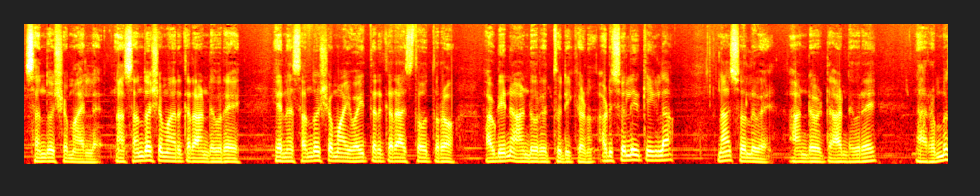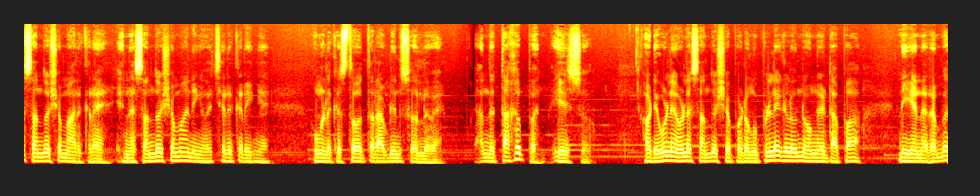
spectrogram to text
சந்தோஷமாக இல்லை. நான் சந்தோஷமாக இருக்கிற ஆண்டவரே என்னை சந்தோஷமாய் வைத்திருக்கிற ஸ்தோத்திரம் அப்படின்னு ஆண்டவரை துதிக்கணும். அப்படி சொல்லியிருக்கீங்களா? நான் சொல்லுவேன். ஆண்டவர்கிட்ட ஆண்டவரே நான் ரொம்ப சந்தோஷமாக இருக்கிறேன். என்னை சந்தோஷமாக நீங்கள் வச்சுருக்கிறீங்க. உங்களுக்கு ஸ்தோத்திரம் அப்படின்னு சொல்லுவேன். அந்த தகப்பன் இயேசு. அப்படி உள்ள எவ்வளோ சந்தோஷப்படும். உங்கள் பிள்ளைகள் வந்து உங்கள்கிட்ட அப்பா நீங்கள் என்னை ரொம்ப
